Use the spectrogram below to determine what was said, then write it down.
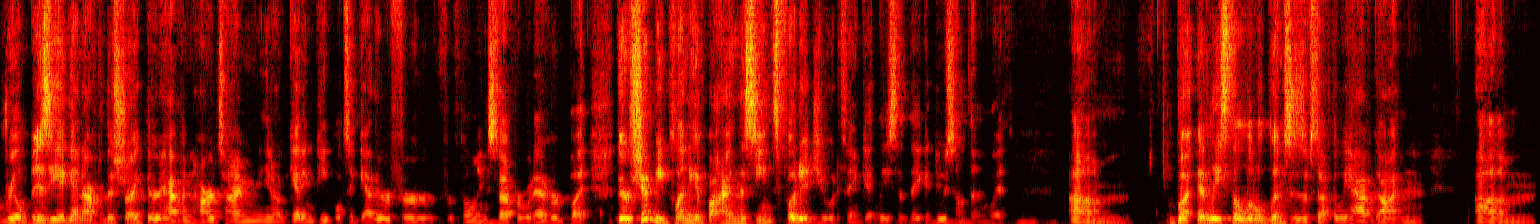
real busy again after the strike. They're having a hard time you know getting people together for for filming stuff or whatever but there should be plenty of behind the scenes footage you would think at least that they could do something with. Um but at least the little glimpses of stuff that we have gotten um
